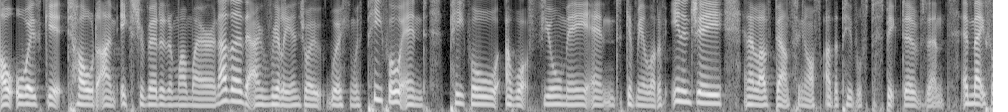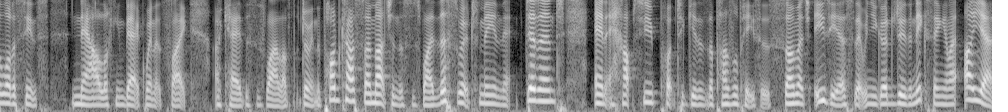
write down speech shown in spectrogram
I'll always get told I'm extroverted in one way or another, that I really enjoy working with people, and people are what fuel me and give me a lot of energy, and I love bouncing off other people's perspectives. And it makes a lot of sense now looking back when it's like, okay, this is why I love doing the podcast so much, and this is why this worked for me and that didn't. And it helps you put together the puzzle pieces so much easier so that when you go to do the next thing, you're like, oh, yeah,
